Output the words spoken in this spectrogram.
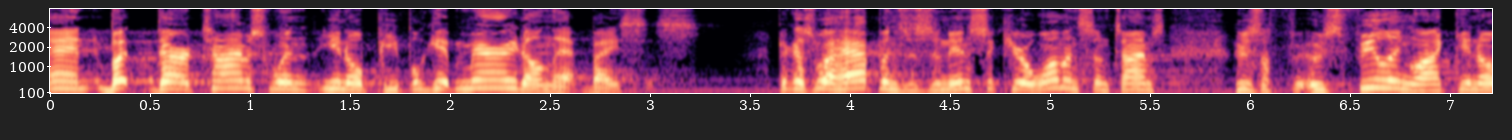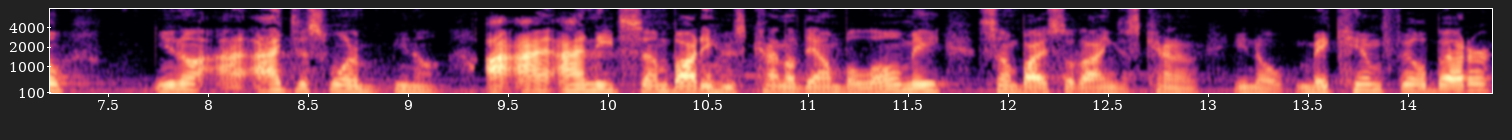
And, but there are times when, you know, people get married on that basis. Because what happens is an insecure woman sometimes who's, who's feeling like, you know, you know, I, I just want to, you know, I, I need somebody who's kind of down below me, somebody so that I can just kind of, you know, make him feel better.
